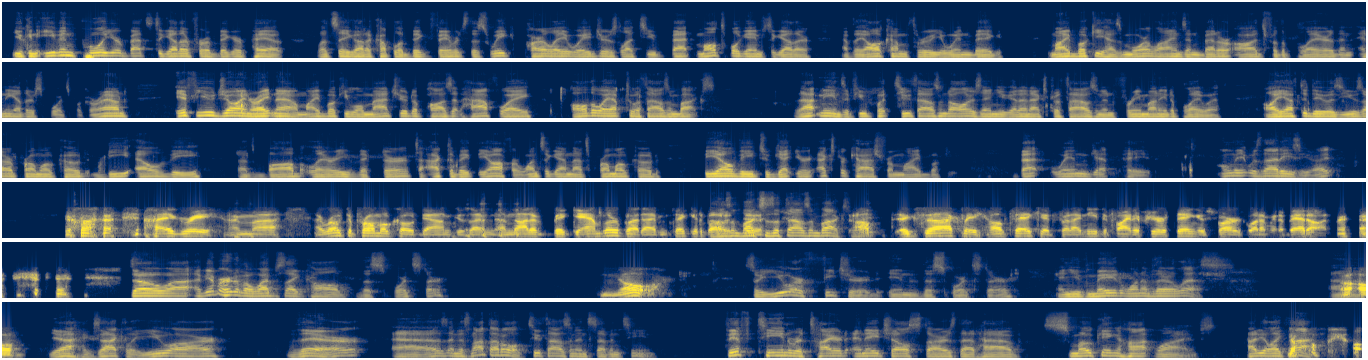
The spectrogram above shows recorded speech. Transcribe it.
You can even pool your bets together for a bigger payout. Let's say you got a couple of big favorites this week. Parlay Wagers lets you bet multiple games together. If they all come through, you win big. My bookie has more lines and better odds for the player than any other sports book around. If you join right now, my bookie will match your deposit halfway, all the way up to a thousand bucks. That means if you put two thousand dollars in, you get an extra thousand in free money to play with. All you have to do is use our promo code BLV that's Bob, Larry, Victor to activate the offer. Once again, that's promo code BLV to get your extra cash from my bookie. Bet, win, get paid. Only it was that easy, right? I agree. I'm. Uh, I wrote the promo code down because I'm. I'm not a big gambler, but I'm thinking about thousand bucks is a thousand bucks. Right? I'll, exactly. I'll take it, but I need to find a pure thing as far as what I'm going to bet on. so, uh, have you ever heard of a website called the Sportster? No. So you are featured in the Sportster, and you've made one of their lists. Uh oh. Um, yeah, exactly. You are there as, and it's not that old, 2017. 15 retired NHL stars that have smoking hot wives. How do you like that? Oh,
